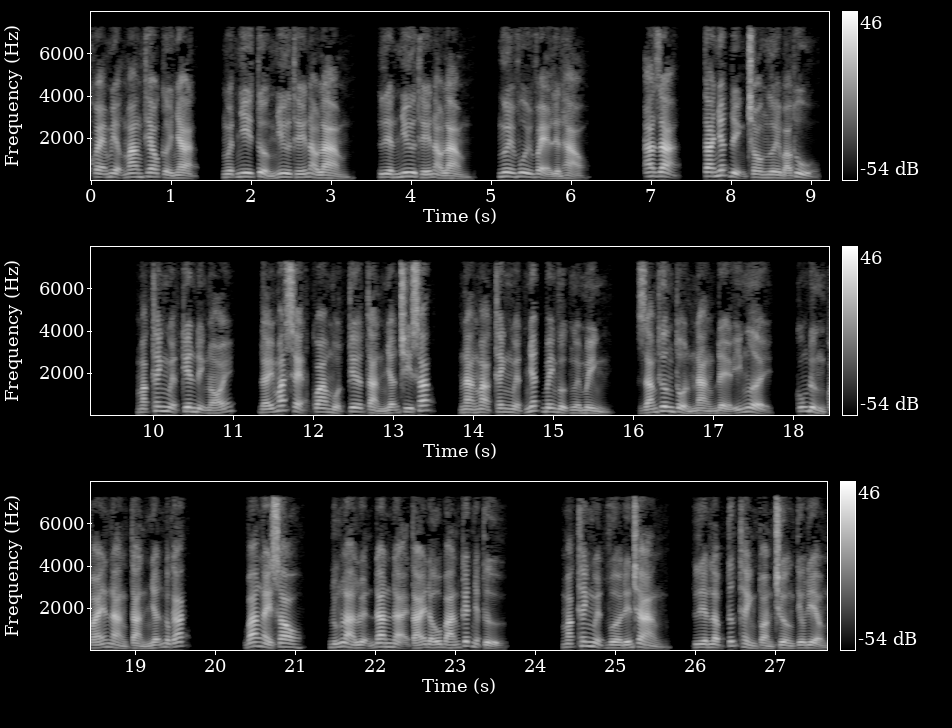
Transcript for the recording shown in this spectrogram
khỏe miệng mang theo cười nhạt, Nguyệt Nhi tưởng như thế nào làm, liền như thế nào làm, ngươi vui vẻ liền hảo. A à dạ, ta nhất định cho ngươi báo thủ. Mạc Thanh Nguyệt kiên định nói, đáy mắt xẹt qua một tia tàn nhẫn chi sắc, nàng Mạc Thanh Nguyệt nhất bên vực người mình, dám thương tổn nàng để ý người, cũng đừng quái nàng tàn nhẫn độc ác. Ba ngày sau, đúng là luyện đan đại tái đấu bán kết nhật tử. Mạc Thanh Nguyệt vừa đến tràng, liền lập tức thành toàn trường tiêu điểm.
